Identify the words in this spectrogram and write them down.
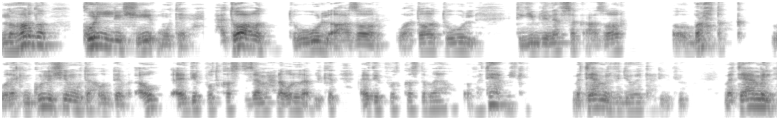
النهاردة كل شيء متاح. هتقعد تقول أعذار وهتقعد تقول تجيب لنفسك أعذار براحتك. ولكن كل شيء متاح قدامك. أهو ادي البودكاست زي ما إحنا قلنا قبل كده. ادي البودكاست ما هو ما تعمل كده. ما تعمل فيديوهات على اليوتيوب. ما تعمل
